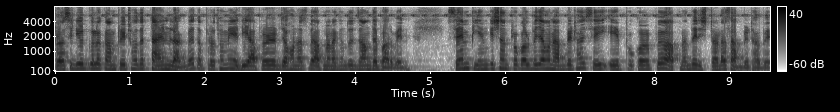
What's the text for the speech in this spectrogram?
প্রসিডিউরগুলো কমপ্লিট হতে টাইম লাগবে। তো প্রথমে এডি আপলোডেড যখন আসবে, আপনারা কিন্তু জানতে পারবেন। সেম পিএম কিষাণ প্রকল্পে যেমন আপডেট হয়, সেই এই প্রকল্পেও আপনাদের স্ট্যাটাস আপডেট হবে।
